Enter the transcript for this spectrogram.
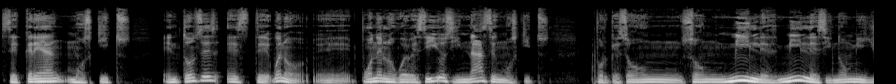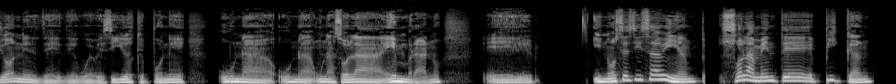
se crean mosquitos. Entonces, este, bueno, eh, ponen los huevecillos y nacen mosquitos porque son, son miles, miles y no millones de, huevecillos que pone una, una, una sola hembra, ¿no? Eh, y no sé si sabían, solamente pican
